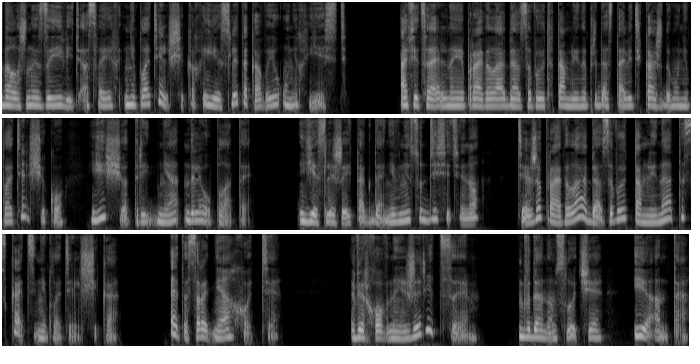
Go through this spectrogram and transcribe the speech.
должны заявить о своих неплательщиках, если таковые у них есть. Официальные правила обязывают Тамлина предоставить каждому неплательщику еще три дня для уплаты. Если же и тогда не внесут десятину, те же правила обязывают Тамлина отыскать неплательщика. Это сродни охоте. Верховные жрицы, в данном случае Ианта,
